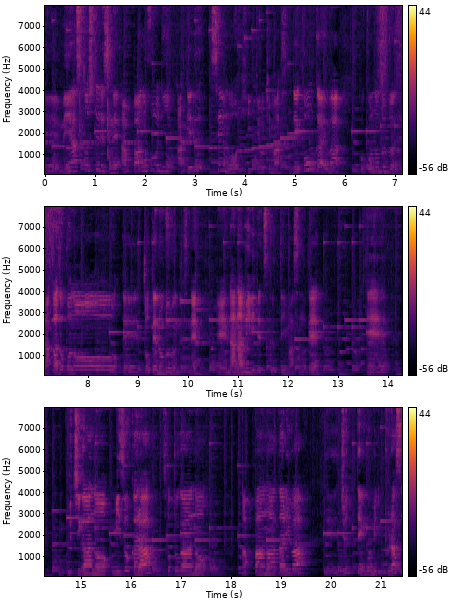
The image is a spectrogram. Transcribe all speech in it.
えー、目安としてですねアッパーの方に開ける線を引いておきます。で今回はここの部分中底の、えー、土手の部分ですね、えー、7mm で作っていますので、え内側の溝から外側のアッパーのあたりは、え 10.5mm プラス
